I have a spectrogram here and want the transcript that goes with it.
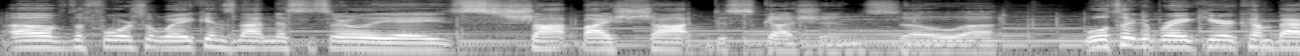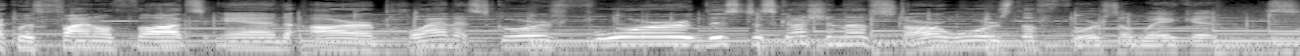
of the Force Awakens, not necessarily a shot by shot discussion. So uh, we'll take a break here, come back with final thoughts and our planet scores for this discussion of Star Wars: The Force Awakens.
